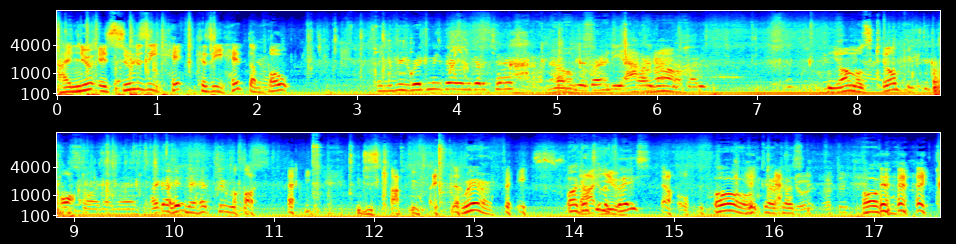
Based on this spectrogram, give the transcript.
I knew as soon as he hit because he hit the boat. Can you re-rig me there when you get a chance? I don't know, Freddie, I don't know. He almost killed me. Oh, Sorry, man. I got hit in the head too. With oh, this. he just got me right in the Where? face. Oh, I got Not you in the face? No. Oh, okay. Cause, oh, okay.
